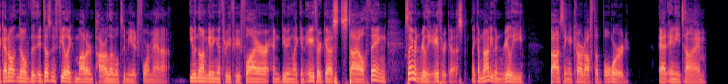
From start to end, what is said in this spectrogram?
Like I don't know it doesn't feel like modern power level to me at four mana. Even though I'm getting a three three flyer and doing like an Aether Gust style thing, it's not even really Aether Gust. Like I'm not even really bouncing a card off the board at any time.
